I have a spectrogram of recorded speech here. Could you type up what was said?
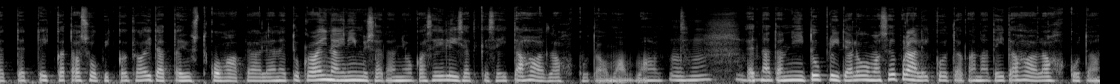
et, et ikka tasub ikkagi aidata just koha peal ja need Ukraina inimesed on ju ka sellised, kes ei taha lahkuda oma maalt mm. -hmm. et nad on nii tublid ja loomasõbralikud, aga nad ei taha lahkuda.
